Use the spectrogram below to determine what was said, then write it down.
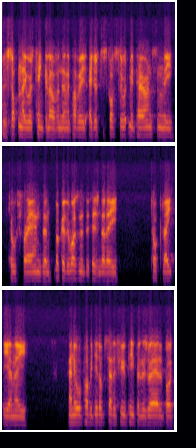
was something I was thinking of, and then I probably I just discussed it with my parents and my close friends. And look, it wasn't a decision that I took lightly, and I I know it probably did upset a few people as well, but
